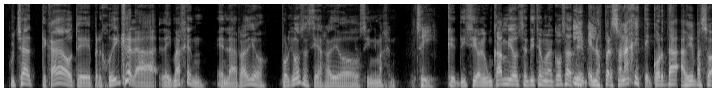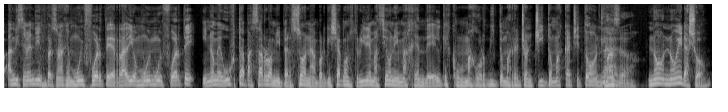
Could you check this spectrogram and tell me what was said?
Escucha, ¿te caga o te perjudica la, la imagen en la radio? Porque vos hacías radio sin imagen. Sí. ¿Que te hicieron algún cambio? ¿Sentiste alguna cosa? Y Te- en los personajes te corta. A mí me pasó. Andy Cementi es un personaje muy fuerte de radio, muy, muy fuerte. Y no me gusta pasarlo a mi persona, porque ya construí demasiado una imagen de él que es como más gordito, más rechonchito, más cachetón. Más... Claro. No, no era yo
